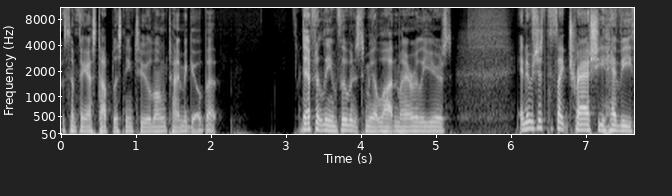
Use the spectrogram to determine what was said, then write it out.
was something I stopped listening to a long time ago, but definitely influenced me a lot in my early years. And it was just this like trashy, heavy,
